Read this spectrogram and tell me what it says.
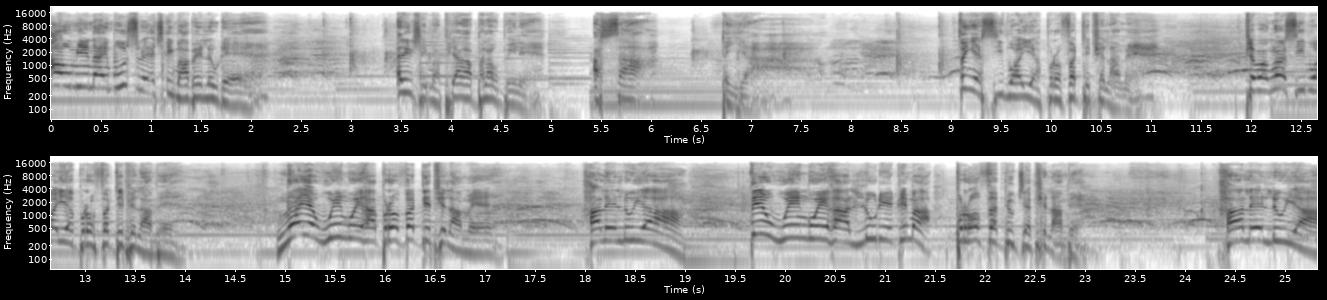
အောင်မြင်နိုင်ဘူးဆိုတဲ့အချိန်မှာပဲလုပ်တယ်အဲ့ဒီအချိန်မှာဖယားကဘယ်လောက်ပေးလဲအစာတရားသင်ရဲ့စီးပွားရေးက prophetic ဖြစ်လာမယ်ပြမငါစီးပွားရေးက prophetic ဖြစ်လာမယ်ငါရဲ့ဝင်ငွေဟာ prophetic ဖြစ်လာမယ် hallelujah တဲ့ဝင်ငွေဟာလူတွေအတွင်းမှာ prophet ပြုတ်ချက်ဖြစ်လာမယ် hallelujah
